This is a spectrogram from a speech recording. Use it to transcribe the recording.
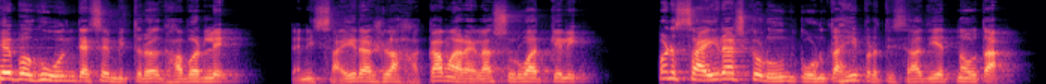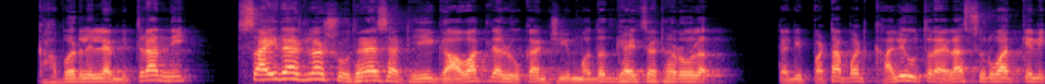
हे बघून त्याचे मित्र घाबरले. त्यांनी साईराजला हाका मारायला सुरुवात केली. पण साईराजकडून कोणताही प्रतिसाद येत नव्हता. घाबरलेल्या मित्रांनी साईराजला शोधण्यासाठी गावातल्या लोकांची मदत घ्यायचं ठरवलं. त्यांनी पटापट खाली उतरायला सुरुवात केली.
